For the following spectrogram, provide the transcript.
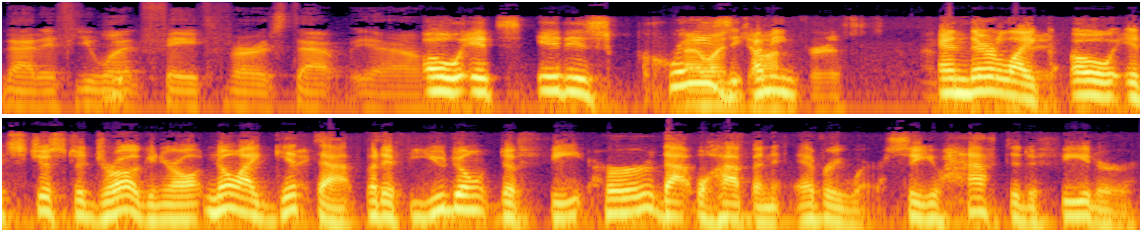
That if you went faith first, that you know. oh, it's it is crazy. I, John mean, first. and they're like, oh, it's just a drug, and you're all, no, I get that, but if you don't defeat her, that will happen everywhere. So you have to defeat her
